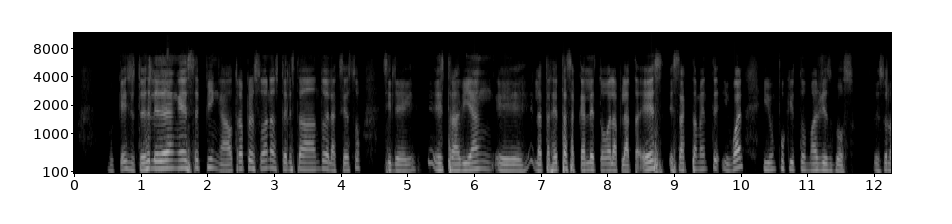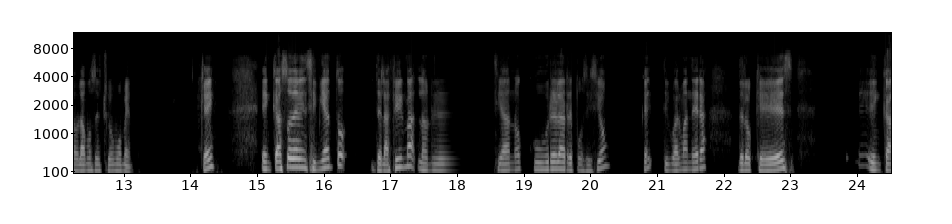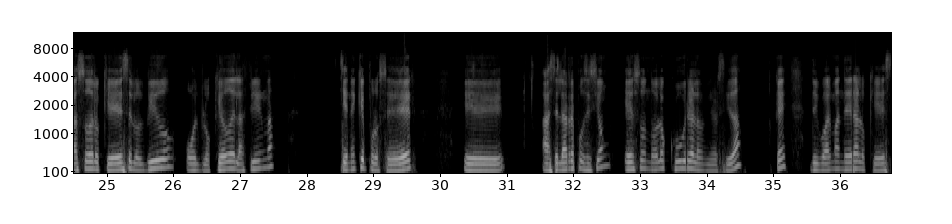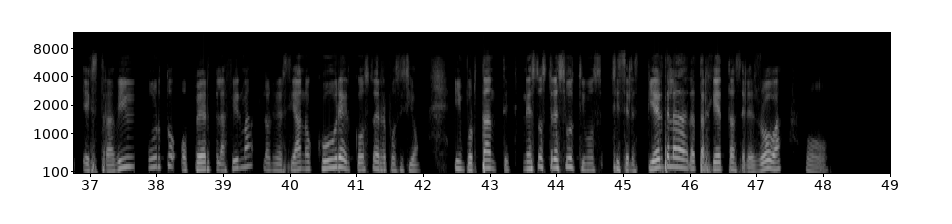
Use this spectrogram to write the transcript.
¿ok? Si ustedes le dan ese PIN a otra persona, usted le está dando el acceso, si le extravían eh, la tarjeta, sacarle toda la plata. Es exactamente igual y un poquito más riesgoso. Eso lo hablamos dentro de un momento. ¿Ok? En caso de vencimiento de la firma, la universidad no cubre la reposición. ¿okay? De igual manera, de lo que es, en caso de lo que es el olvido o el bloqueo de la firma, tienen que proceder eh, hacer la reposición. Eso no lo cubre la universidad. ¿okay? De igual manera, lo que es extravío, hurto o pérdida de la firma, la universidad no cubre el costo de reposición. Importante, en estos tres últimos, si se les pierde la, la tarjeta, se les roba o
